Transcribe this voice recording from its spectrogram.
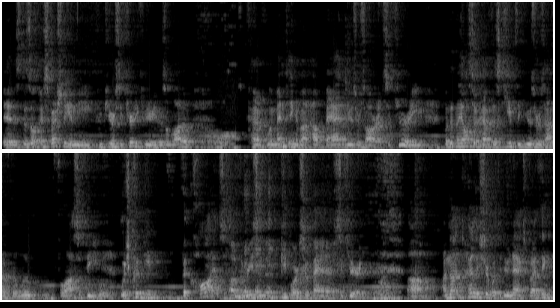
is there's, a- especially in the computer security community, there's a lot of kind of lamenting about how bad users are at security, but then they also have this keep the users out of the loop philosophy, which could be the cause of the reason that people are so bad at security. Um, I'm not entirely sure what to do next, but I think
